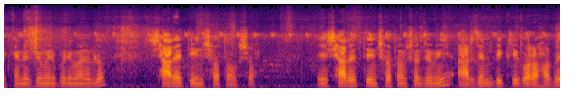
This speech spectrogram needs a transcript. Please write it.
এখানে জমির পরিমাণ হলো সাড়ে তিন শতাংশ। এই সাড়ে তিন শতাংশ জমি আর্জেন্ট বিক্রি করা হবে।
